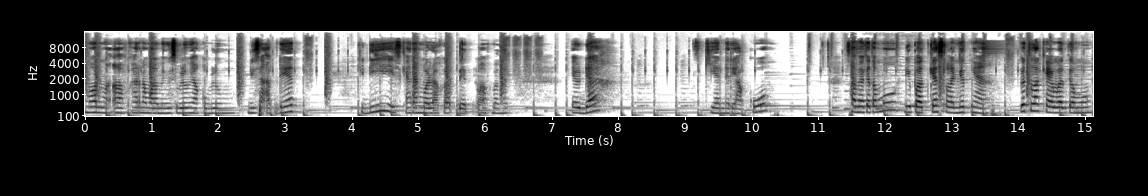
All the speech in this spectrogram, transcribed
Mohon maaf karena malam minggu sebelumnya aku belum bisa update. Jadi sekarang baru aku update. Maaf banget. Ya udah. Sekian dari aku. Sampai ketemu di podcast selanjutnya. Good luck ya buat kamu.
